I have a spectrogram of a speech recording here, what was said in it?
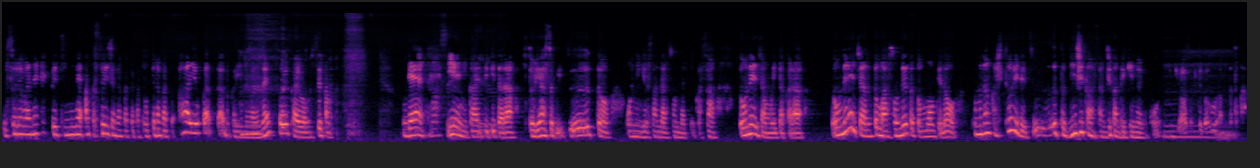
でそれはね別にね悪性じゃなかったから取ってなかった「ああよかった」とか言いながらねそういう会話をしてたの。で家に帰ってきたら一人遊びずーっとお人形さんで遊んだりとかさお姉ちゃんもいたからお姉ちゃんとも遊んでたと思うけどでもなんか一人でずーっと2時間3時間できるのよ。こう人形遊びとかうわーとか。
